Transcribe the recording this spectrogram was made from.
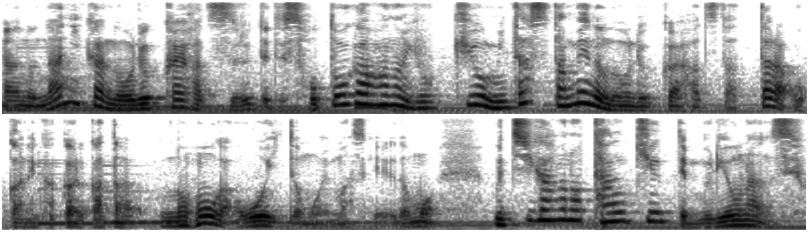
あの何か能力開発するって言って外側の欲求を満たすための能力開発だったらお金かかる方の方が多いと思いますけれども内側の探求って無料なんですよ。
